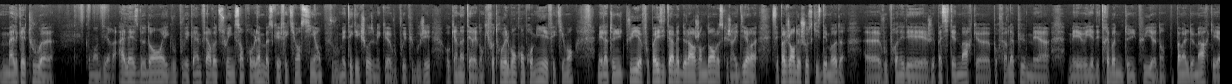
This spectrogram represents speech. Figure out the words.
malgré tout, comment dire, à l'aise dedans et que vous pouvez quand même faire votre swing sans problème parce qu'effectivement, si vous mettez quelque chose mais que vous pouvez plus bouger, aucun intérêt. Donc il faut trouver le bon compromis, effectivement. Mais la tenue de pluie, faut pas hésiter à mettre de l'argent dedans parce que j'ai envie de dire, c'est pas le genre de choses qui se démodent. Euh, vous prenez des, je vais pas citer de marque euh, pour faire de la pub, mais euh, mais il y a des très bonnes tenues de pluie dans pas mal de marques et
